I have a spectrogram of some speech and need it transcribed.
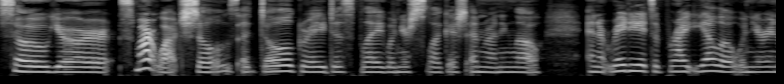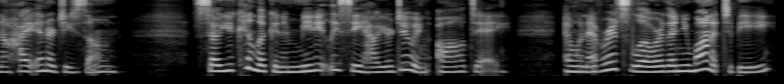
So your smartwatch shows a dull gray display when you're sluggish and running low, and it radiates a bright yellow when you're in a high energy zone. So you can look and immediately see how you're doing all day. And whenever it's lower than you want it to be,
